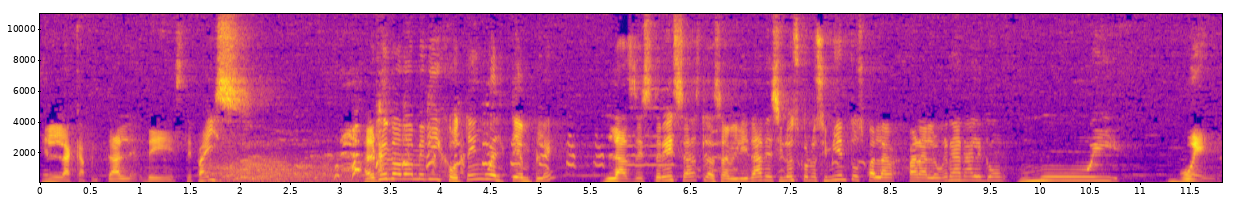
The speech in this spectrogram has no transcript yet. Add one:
en la capital de este país. Alfredo Adame dijo, tengo el temple las destrezas, las habilidades y los conocimientos para, lograr algo muy bueno.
